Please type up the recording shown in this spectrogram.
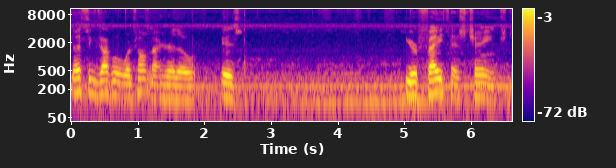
that's exactly what we're talking about here, though. Is your faith has changed,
